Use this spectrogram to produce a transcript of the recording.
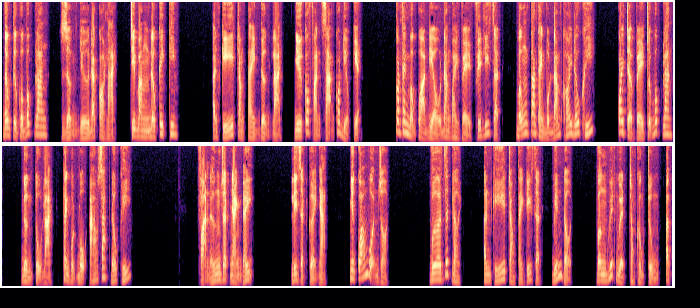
Đồng tử của bốc lang dường như đã co lại, chỉ bằng đầu cây kim. Ấn ký trong tay ngừng lại như có phản xạ có điều kiện. Con thanh mộc quả điểu đang bay về phía Lý Giật, bỗng tan thành một đám khói đấu khí, quay trở về chỗ bốc lang, ngừng tụ lại thành một bộ áo giáp đấu khí. Phản ứng rất nhanh đấy. Lý Giật cười nhạt, nhưng quá muộn rồi. Vừa dứt lời, ân ký trong tay Lý Giật biến đổi, vầng huyết nguyệt trong không trung ập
